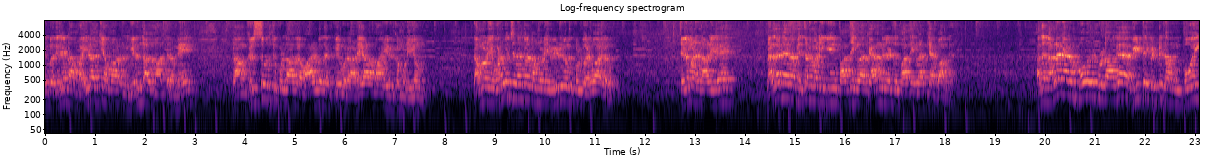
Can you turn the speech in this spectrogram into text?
என்பதிலே நாம் வைராக்கியமான இருந்தால் மாத்திரமே நாம் கிறிஸ்துவத்துக்குள்ளாக வாழ்வதற்கு ஒரு அடையாளமாக இருக்க முடியும். நம்மளுடைய உறவு ஜனங்கள் நம்மளுடைய வீடுகளுக்குள் வருவார்கள். திருமண நாளிலே நல்ல நேரம் எத்தனை மணிக்கு பார்த்தீங்களா? கேலண்டர் எடுத்து பார்த்தீங்களான்னு கேட்பாங்க. அந்த நல்ல நேரம் போவதற்குள்ளாக வீட்டை விட்டு நாம் போய்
